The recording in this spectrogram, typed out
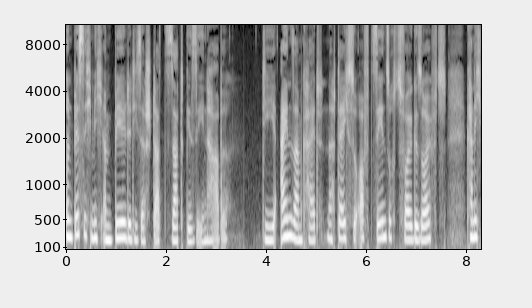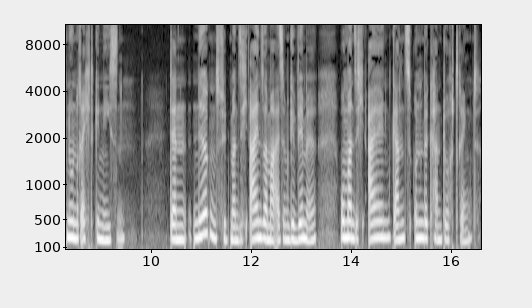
und bis ich mich am Bilde dieser Stadt satt gesehen habe. Die Einsamkeit, nach der ich so oft sehnsuchtsvoll geseufzt, kann ich nun recht genießen denn nirgends fühlt man sich einsamer als im Gewimmel, wo man sich allen ganz unbekannt durchdrängt.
